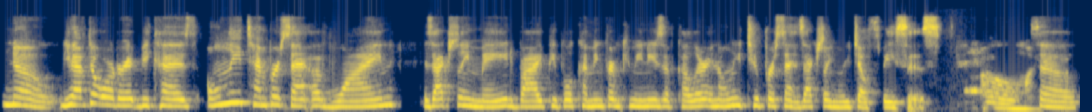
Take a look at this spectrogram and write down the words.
No, you have to order it because only 10% of wine is actually made by people coming from communities of color, and only 2% is actually in retail spaces. Oh my So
